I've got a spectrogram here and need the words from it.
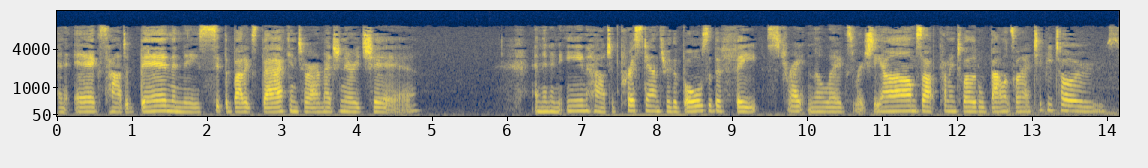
And exhale to bend the knees, sit the buttocks back into our imaginary chair. And then an inhale to press down through the balls of the feet, straighten the legs, reach the arms up, come into a little balance on our tippy toes.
